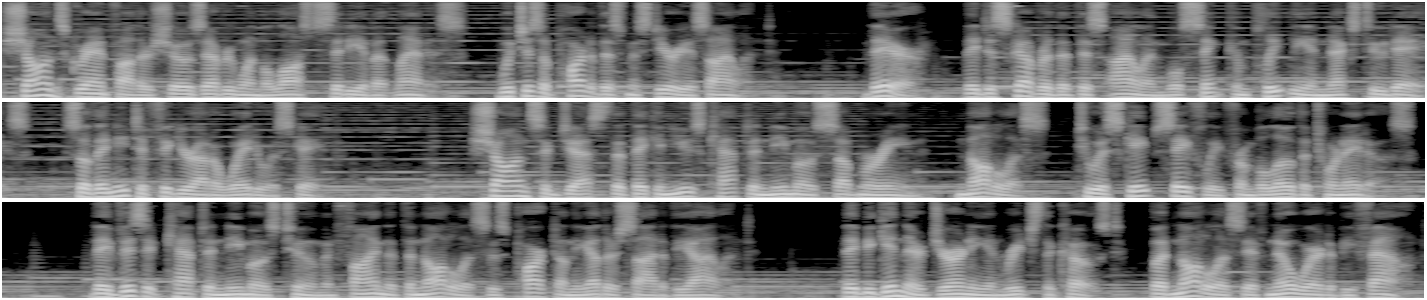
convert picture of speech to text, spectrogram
Sean's grandfather shows everyone the lost city of Atlantis, which is a part of this mysterious island. There, they discover that this island will sink completely in next two days, so they need to figure out a way to escape. Sean suggests that they can use Captain Nemo's submarine, Nautilus, to escape safely from below the tornadoes. They visit Captain Nemo's tomb and find that the Nautilus is parked on the other side of the island. They begin their journey and reach the coast, but Nautilus if nowhere to be found.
